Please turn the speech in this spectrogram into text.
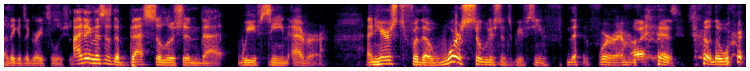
I think it's a great solution. I think this is the best solution that we've seen ever. And here's for the worst solutions we've seen forever. Uh, so the wor-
